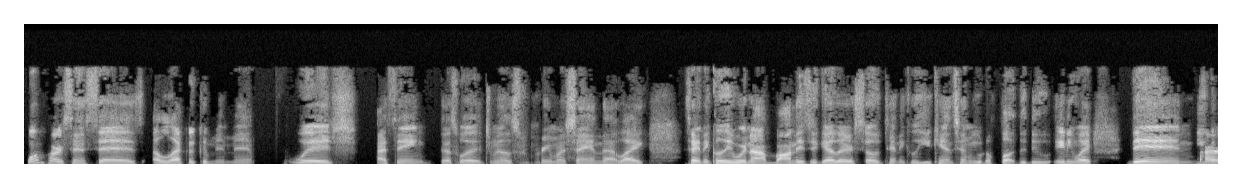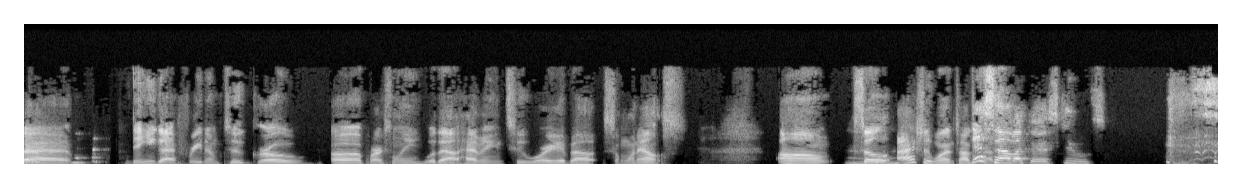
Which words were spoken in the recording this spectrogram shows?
One person says a lack of commitment, which I think that's what Jamila's pretty much saying that like technically we're not bonded together. So technically you can't tell me what the fuck to do. Anyway, then you Her. got, then you got freedom to grow, uh, personally without having to worry about someone else. Um, so Mhm. I actually want to talk about That sounds like an excuse.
